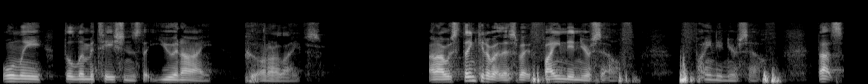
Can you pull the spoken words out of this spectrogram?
Only the limitations that you and I put on our lives. And I was thinking about this about finding yourself. Finding yourself. That's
